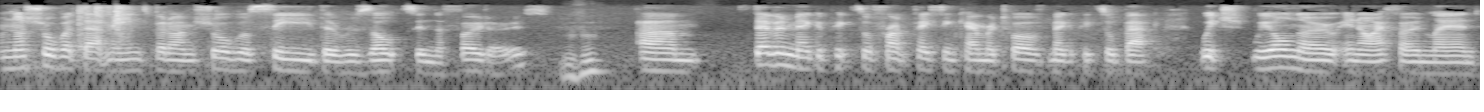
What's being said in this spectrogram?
I'm not sure what that means, but I'm sure we'll see the results in the photos. Mhm. Um, 7 megapixel front facing camera, 12 megapixel back, which we all know in iPhone land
